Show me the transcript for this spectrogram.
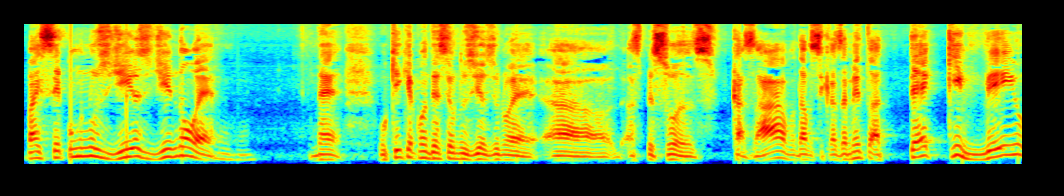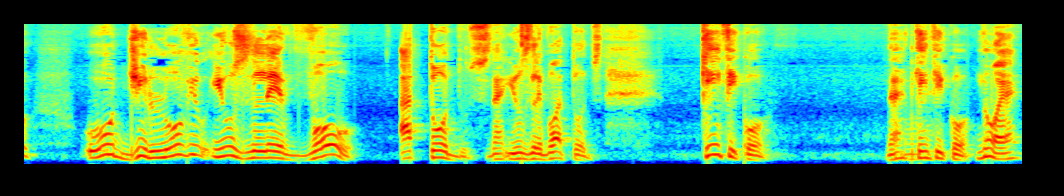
vai ser como nos dias de Noé. Uhum. Né? O que, que aconteceu nos dias de Noé? Ah, as pessoas casavam, davam-se casamento, até que veio o dilúvio e os levou a todos, né? E os levou a todos. Quem ficou? Né? Quem ficou? Noé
